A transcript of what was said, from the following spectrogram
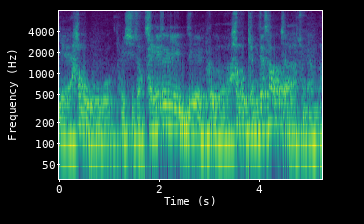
예, 한국이시죠. 세계적인 이제 그 한국 경제사학자 중에 한 분.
